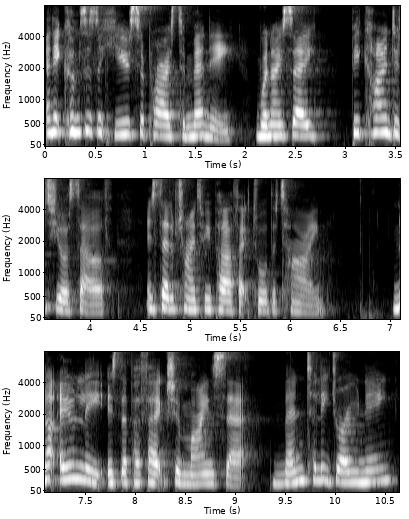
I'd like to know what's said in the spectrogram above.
And it comes as a huge surprise to many when I say, be kinder to yourself instead of trying to be perfect all the time. Not only is the perfection mindset mentally droning,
